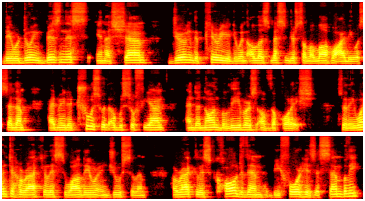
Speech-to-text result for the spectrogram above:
They were doing business in Asham during the period when Allah's Messenger sallallahu alaihi wasallam had made a truce with Abu Sufyan and the non-believers of the Quraysh. So they went to Heraclius while they were in Jerusalem. Heraclius called them before his assembly,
